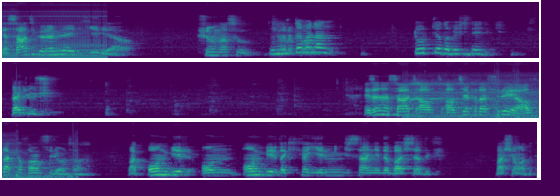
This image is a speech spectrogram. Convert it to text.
Ya saati görevliydik iyiydi ya. Şunu nasıl Ya kenara Muhtemelen 4 ya da 5'teydik. Bence 3. E zaten saat 6, 6'ya kadar sürüyor ya 6 dakika falan sürüyor ortalama. Bak 11 10 11 dakika 20. saniyede başladık. Başlamadık.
